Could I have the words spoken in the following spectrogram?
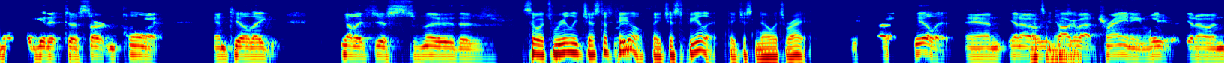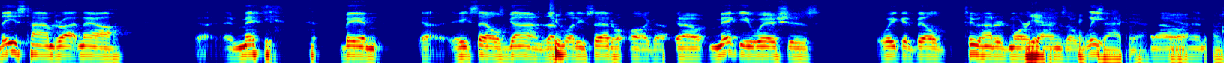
to get it to a certain point until they, you know, it's just smooth as So it's really just a Smooth. feel. They just feel it. They just know it's right. Feel it. And you know, That's you talk about training. We, you know, in these times right now, uh, and Mickey being uh, he sells guns. That's Two- what he said a while ago. You know, Mickey wishes we could build 200 more Yeah, guns a week. exactly. You know, Yeah. and I was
